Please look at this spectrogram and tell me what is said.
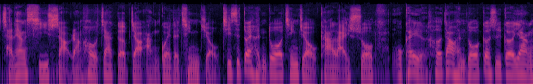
产量稀少，然后价格比较昂贵的清酒。其实对很多清酒咖来说，我可以喝到很多各式各样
